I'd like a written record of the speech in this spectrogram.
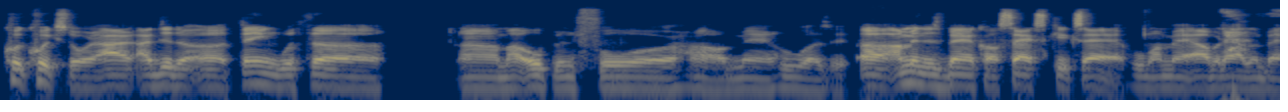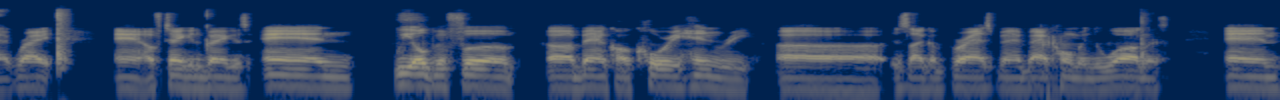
quick quick story. I, I did a, uh thing with uh, um, I opened for oh man, who was it? Uh, I'm in this band called Sax Kicks Ass, who my man Albert Allenback, right? And of Tank the Bangas, and we opened for a band called Corey Henry. Uh, it's like a brass band back home in New Orleans, and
